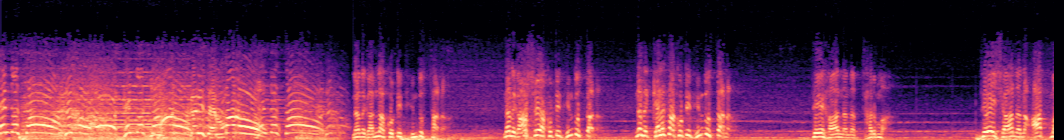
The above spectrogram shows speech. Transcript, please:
हिंदुस्तान जिंदाबाद हिंदुस्तान करिसे मारो हिंदुस्तान ನನಗೆ ಅನ್ನ ಕೊಟ್ಟಿದ್ದು ಹಿಂದೂಸ್ತಾನ ನನಗೆ ಆಶ್ರಯ ದೇಶ ನನ್ನ ಆತ್ಮ.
